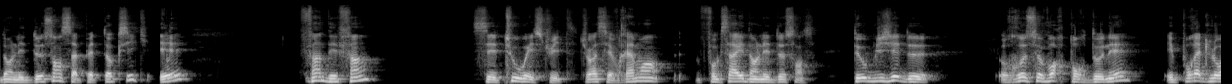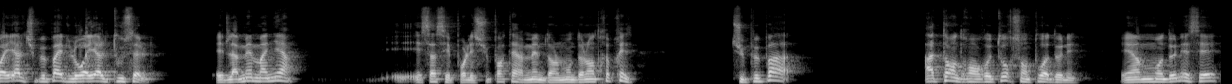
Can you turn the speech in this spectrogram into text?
dans les deux sens, ça peut être toxique. Et, fin des fins, c'est two-way street. Tu vois, c'est vraiment, faut que ça aille dans les deux sens. T'es obligé de recevoir pour donner. Et pour être loyal, tu peux pas être loyal tout seul. Et de la même manière, et ça c'est pour les supporters, même dans le monde de l'entreprise, tu peux pas attendre en retour sans toi donner. Et à un moment donné, c'est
